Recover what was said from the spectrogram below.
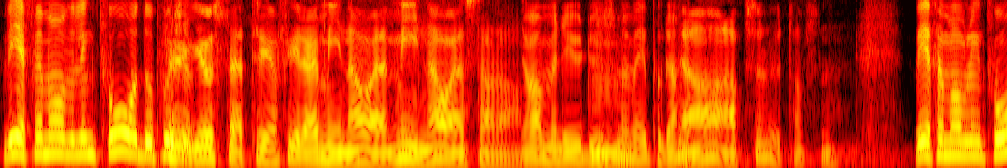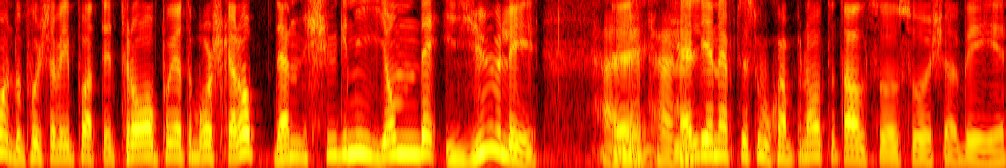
V5 avdelning 2, då pushar... Just det, tre och fyra är mina, mina AS-ar då. Ja, men det är ju du som är med i programmet. Ja, absolut. absolut. V5 avdelning 2, då pushar vi på att det är trav på Göteborgs galopp den 29 juli. Härligt, Eh, härligt. Helgen efter Storchampionatet alltså så kör vi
